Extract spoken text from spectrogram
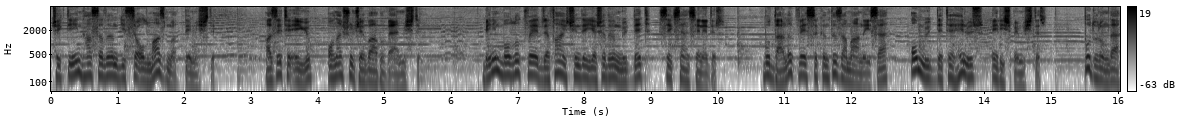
çektiğin hastalığın gitse olmaz mı demişti. Hz. Eyüp ona şu cevabı vermişti. Benim bolluk ve refah içinde yaşadığım müddet 80 senedir. Bu darlık ve sıkıntı zamanı ise o müddete henüz erişmemiştir. Bu durumda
